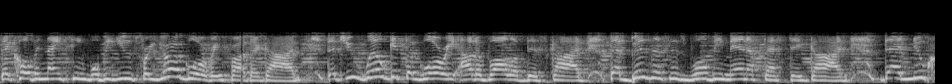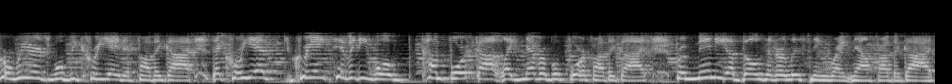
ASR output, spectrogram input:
that COVID-19 will be used for your glory, Father God. That you will get the glory out of all of this, God. That businesses will be manifested, God. That new careers will be created, Father God. That crea- creativity will come forth, God, like never before, Father God. For many of those that are listening right now, Father God.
